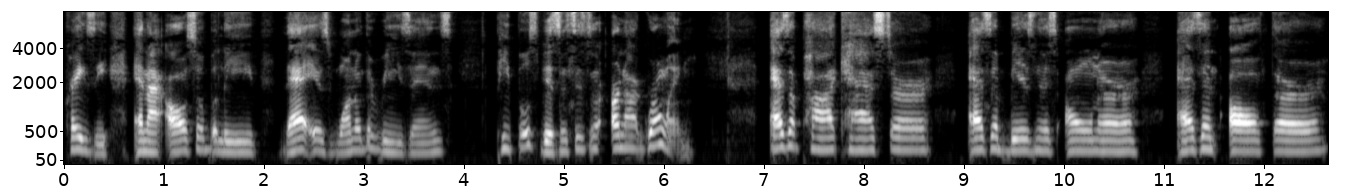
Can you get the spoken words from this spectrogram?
crazy. And I also believe that is one of the reasons people's businesses are not growing. As a podcaster, as a business owner, as an author,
